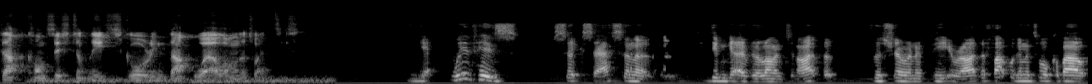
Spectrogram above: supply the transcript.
that consistently scoring that well on the 20s. Yeah, with his success, and uh, didn't get over the line tonight, but the showing of Peter Wright, the fact we're going to talk about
